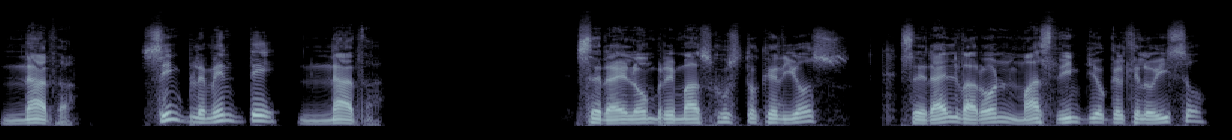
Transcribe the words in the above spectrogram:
Nada. Simplemente nada. ¿Será el hombre más justo que Dios? ¿Será el varón más limpio que el que lo hizo?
